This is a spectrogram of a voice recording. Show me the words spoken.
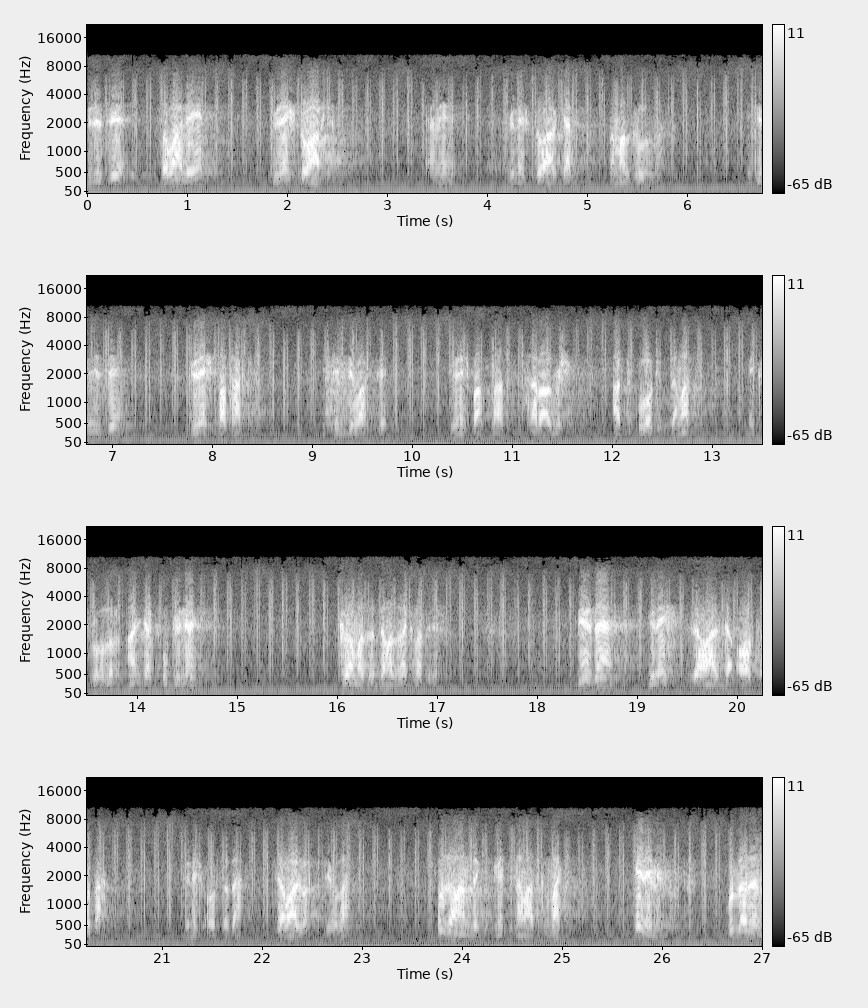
Birisi sabahleyin güneş doğarken. Yani güneş doğarken namaz kılınmaz. İkincisi güneş batarken. İkindi vakti. Güneş batmaz, sararmış. Artık bu vakit namaz mekruh olur. Ancak o günün kılamadığı namazını kılabilir. Bir de güneş zevalde ortada. Güneş ortada. Zeval vakti diyorlar. O zamandaki gün namaz kılmak. Bunların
